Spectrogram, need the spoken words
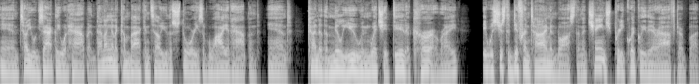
and tell you exactly what happened. Then I'm going to come back and tell you the stories of why it happened and kind of the milieu in which it did occur, right? It was just a different time in Boston. It changed pretty quickly thereafter, but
